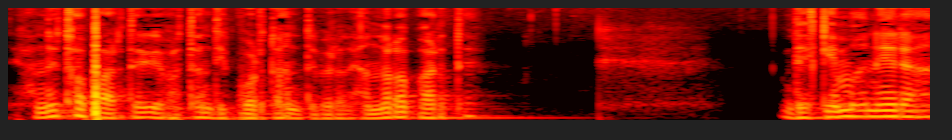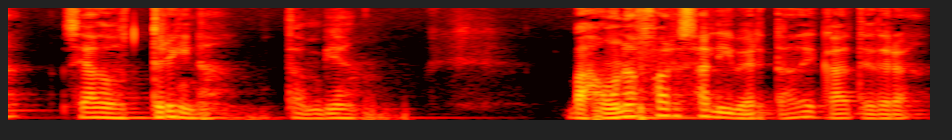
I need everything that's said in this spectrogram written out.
dejando esto aparte, que es bastante importante, pero dejándolo aparte, ¿de qué manera se adoctrina también? Bajo una falsa libertad de cátedra,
